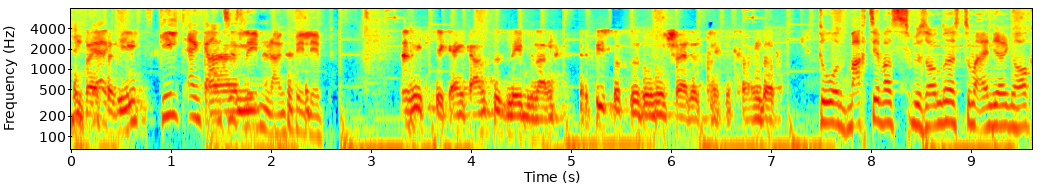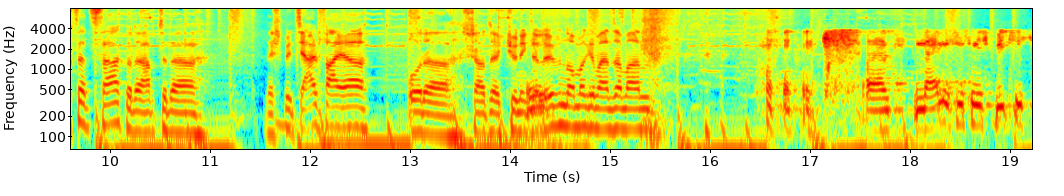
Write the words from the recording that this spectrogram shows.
und weiterhin. Gilt ein ganzes Ähm, Leben lang, Philipp. Richtig, ein ganzes Leben lang. Bis das zu uns scheidet, wenn ich das sagen darf. Du, und macht ihr was Besonderes zum einjährigen Hochzeitstag? Oder habt ihr da eine Spezialfeier? Oder schaut ihr König der Löwen nochmal gemeinsam an? Ähm, nein, es ist nicht wirklich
